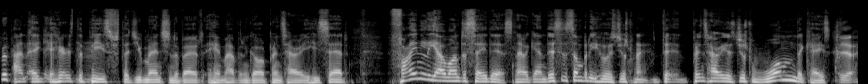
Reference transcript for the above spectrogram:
Repeatedly. And uh, here's the piece that you mentioned about him having to go at Prince Harry. He said, "Finally, I want to say this." Now, again, this is somebody who has just the, Prince Harry has just won the case. Yeah.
